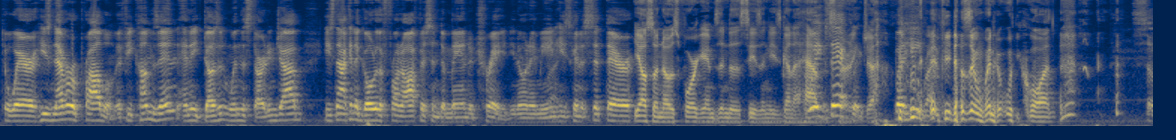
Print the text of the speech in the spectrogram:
to where he's never a problem. If he comes in and he doesn't win the starting job, he's not going to go to the front office and demand a trade. You know what I mean? Right. He's going to sit there. He also knows four games into the season he's gonna have Well, the exactly. starting job. But he- if he doesn't win it week one, So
